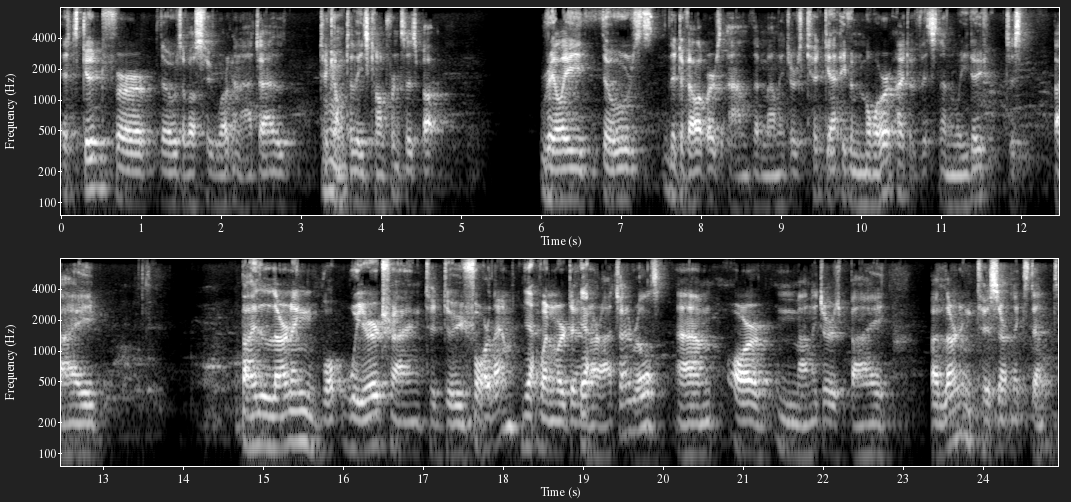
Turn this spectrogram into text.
It's good for those of us who work in agile to come to these conferences, but really those the developers and the managers could get even more out of this than we do just by by learning what we're trying to do for them Yeah. when we're doing Yeah. our agile roles, um, or managers by by learning to a certain extent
